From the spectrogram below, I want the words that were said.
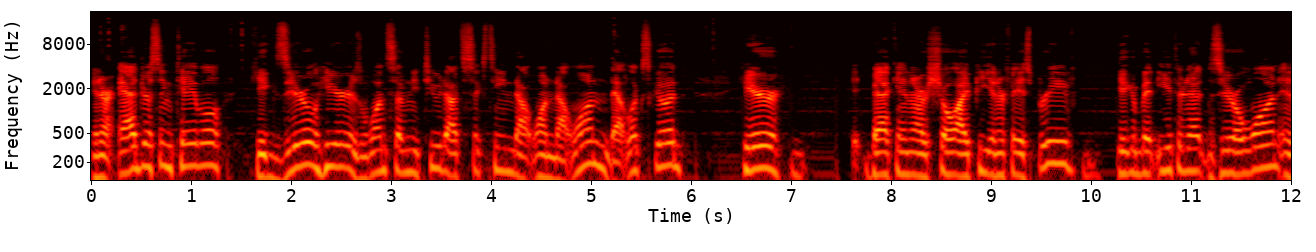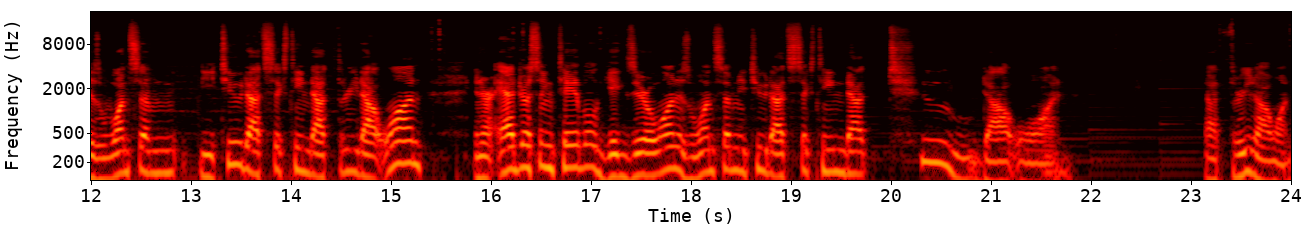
In our addressing table, gig 0 here is 172.16.1.1. That looks good. Here, back in our show IP interface brief, gigabit ethernet 01 is 172.16.3.1. In our addressing table, gig 01 is 172.16.2.1. 3.1.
